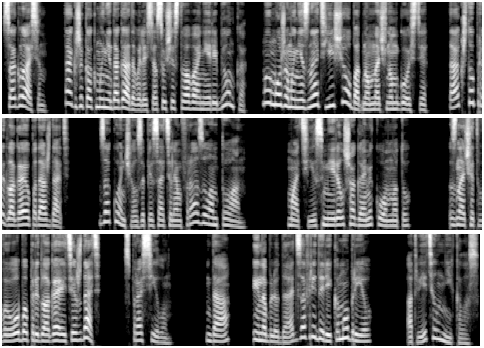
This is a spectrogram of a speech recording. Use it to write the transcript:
«Согласен. Так же, как мы не догадывались о существовании ребенка, мы можем и не знать еще об одном ночном госте, так что предлагаю подождать». Закончил за писателем фразу Антуан. Матис мерил шагами комнату. «Значит, вы оба предлагаете ждать?» — спросил он. «Да, и наблюдать за Фредериком Обрио», — ответил Николас.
